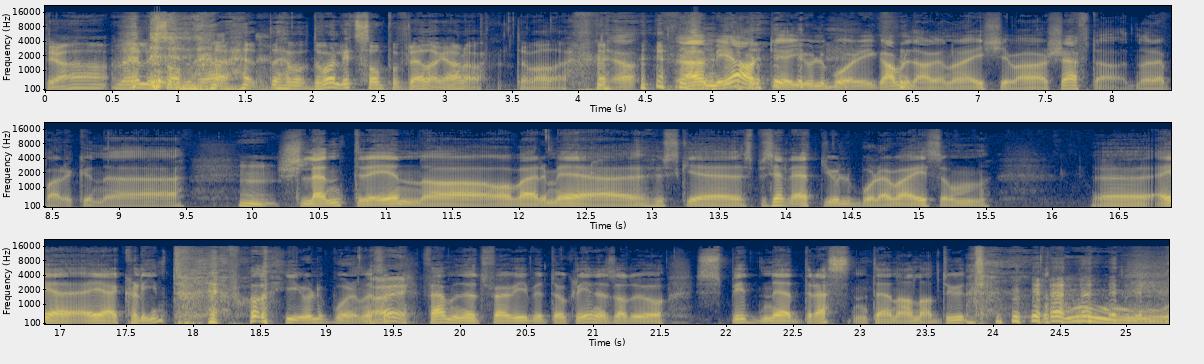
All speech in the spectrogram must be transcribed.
Ja, det er litt sånn det, var, det var litt sånn på fredag her, da. Det var det. ja. Det er mye artige julebord i gamle dager når jeg ikke var sjef, da. Når jeg bare kunne Mm. slentre inn og, og være med. Jeg husker spesielt ett julebord. Der var ei som uh, er klint jeg klinte på julebordet. Men så fem minutter før vi begynte å kline, så hadde du jo spydd ned dressen til en annen dude. Uh,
